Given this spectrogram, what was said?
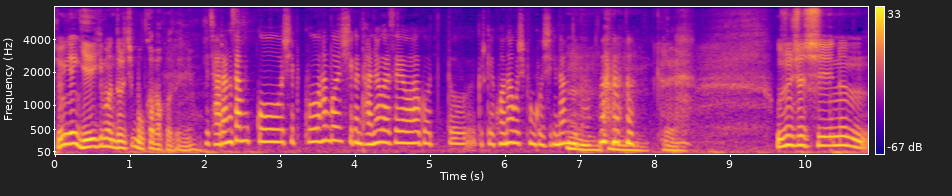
저는 그냥 얘기만 들었지 못 가봤거든요. 자랑 삼고 싶고 한 번씩은 다녀가세요 하고 또 그렇게 권하고 싶은 곳이긴 합니다. 음, 음, 그래요. 우순실 씨는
